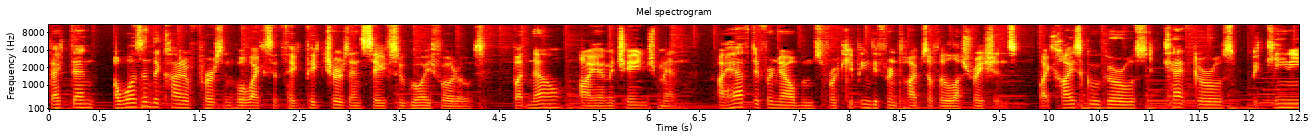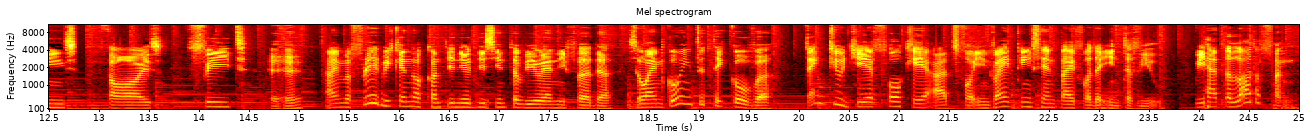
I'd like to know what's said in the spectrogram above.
Back then, I wasn't the kind of person who likes to take pictures and save Sugoi photos. But now, I am a changed man. I have different albums for keeping different types of illustrations, like high school girls, cat girls, bikinis, thighs, feet, I'm afraid we cannot continue this interview any further, so I'm going to take over. Thank you GF4K Arts for inviting Senpai for the interview. We had a lot of fun,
